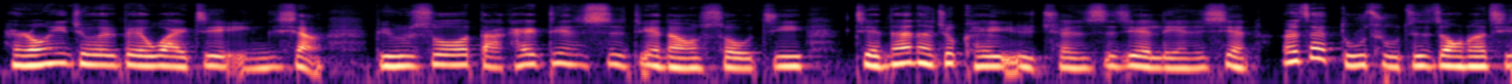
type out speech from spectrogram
很容易就会被外界影响。比如说，打开电视、电脑、手机，简单的就可以与全世界连线。而在独处之中呢，其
